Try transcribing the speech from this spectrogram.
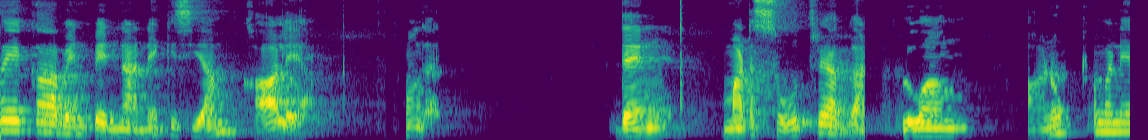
රේඛාවෙන් පෙන්වන්නේ කිසියම් කාලයක්. හොඳයි. දැන් මට සූත්‍රයක් ගන්න පුළුවන් අනුක්‍රමණය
